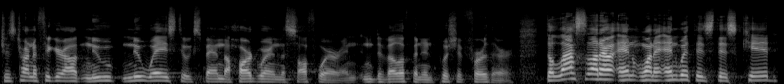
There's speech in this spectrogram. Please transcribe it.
just trying to figure out new, new ways to expand the hardware and the software and, and develop it and push it further. The last thought I want to end with is this kid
